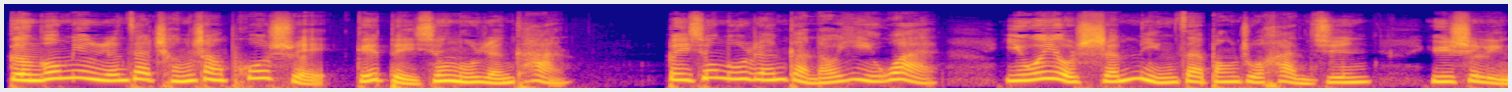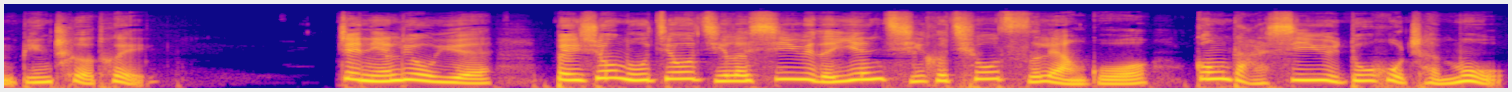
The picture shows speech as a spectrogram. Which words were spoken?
耿恭命人在城上泼水给北匈奴人看，北匈奴人感到意外，以为有神明在帮助汉军，于是领兵撤退。这年六月，北匈奴纠集了西域的燕齐和龟兹两国，攻打西域都护陈穆，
